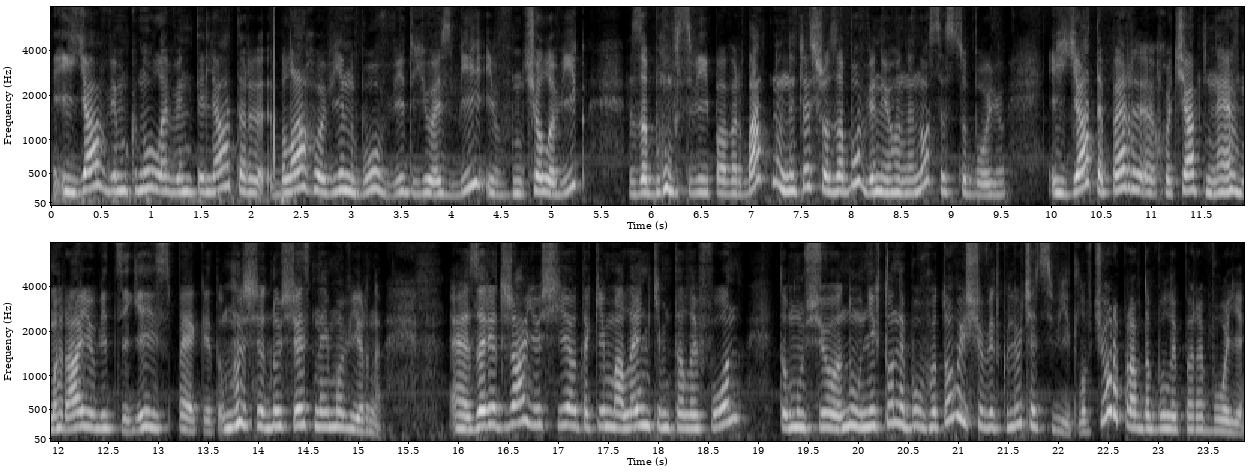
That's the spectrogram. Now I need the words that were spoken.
І я ввімкнула вентилятор, благо він був від USB, і чоловік забув свій павербанк. Ну, не те, що забув, він його не носить з собою. І я тепер е, хоча б не вмираю від цієї спеки, тому що ну, щось неймовірне. Е, Заряджаю ще таким маленьким телефон, тому що ну, ніхто не був готовий, що відключать світло. Вчора, правда, були перебої.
